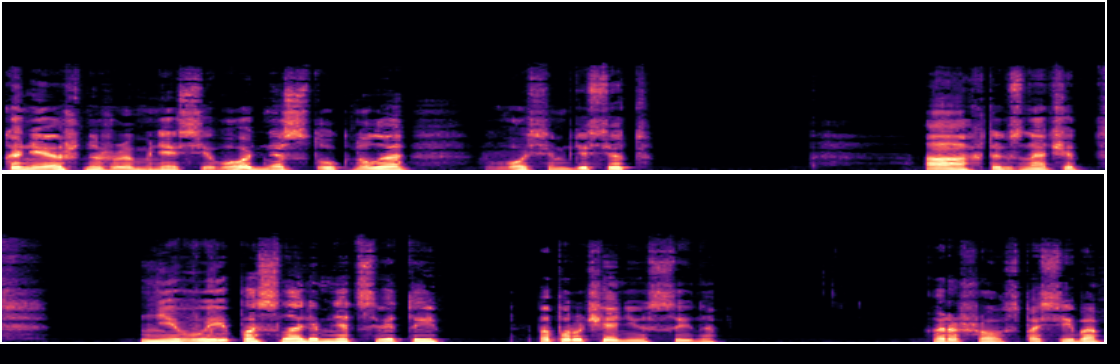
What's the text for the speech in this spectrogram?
Конечно же, мне сегодня стукнуло восемьдесят. Ах, так значит, не вы послали мне цветы по поручению сына? Хорошо, спасибо.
